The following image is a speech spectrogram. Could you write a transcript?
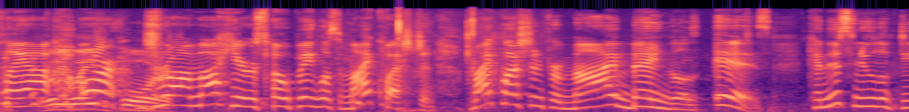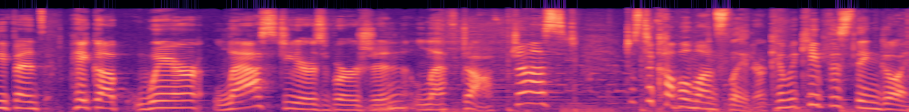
playoff What are you waiting or for? drama. Here's hoping. Listen, my question, my question for my Bengals is: Can this new look defense pick up where last year's version left off? Just. Just a couple months later, can we keep this thing going?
